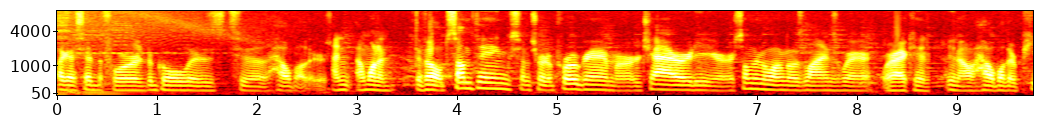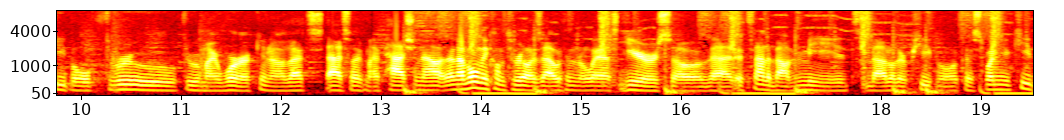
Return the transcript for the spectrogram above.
Like I said before, the goal is to help others. I, I want to develop something, some sort of program or charity or something along those lines where, where I could, you know, help other people through through my work. You know, that's that's like my passion now. And I've only come to realize that within the last year or so that it's not about me, it's about other people. Because when you keep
